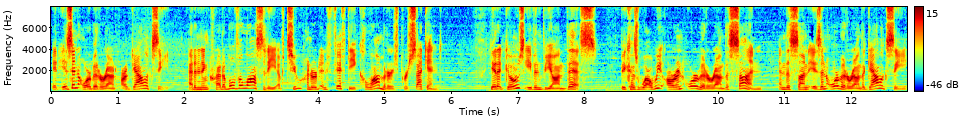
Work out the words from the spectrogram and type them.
it is in orbit around our galaxy, at an incredible velocity of 250 kilometers per second. Yet it goes even beyond this, because while we are in orbit around the Sun, and the Sun is in orbit around the galaxy,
